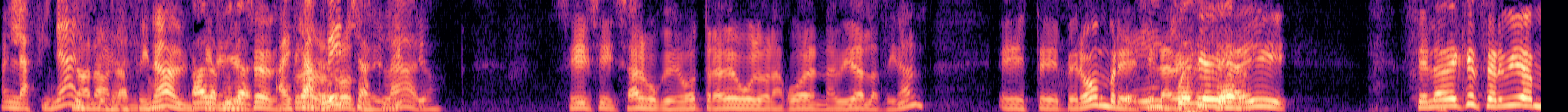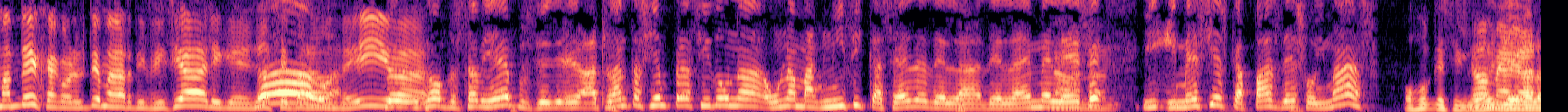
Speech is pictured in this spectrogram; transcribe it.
En la final. No, no, la final. Ah, la final. que ser. A esa claro, fecha, Rosa, claro. Sí, sí, salvo que otra vez vuelvan a jugar en Navidad la final. Este, pero hombre, se Sí, la puede dejé ser. ahí. Se la dejé servida en bandeja con el tema de artificial y que ya No, sé para dónde iba. pero- No, pues está bien, pues eh, Atlanta siempre ha sido una, una magnífica sede de la, de la MLS No, no. Y, y Messi es capaz de eso y más. Ojo que si no León me llega agarra,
